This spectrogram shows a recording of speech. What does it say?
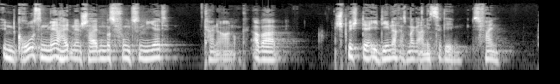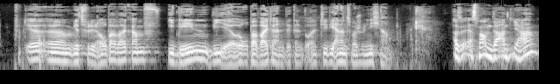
in großen Mehrheiten entscheiden muss, funktioniert, keine Ahnung. Aber spricht der Idee nach erstmal gar nichts dagegen. Ist fein. Habt ihr ähm, jetzt für den Europawahlkampf Ideen, wie ihr Europa weiterentwickeln wollt, die die anderen zum Beispiel nicht haben? Also erstmal um da an, ja,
